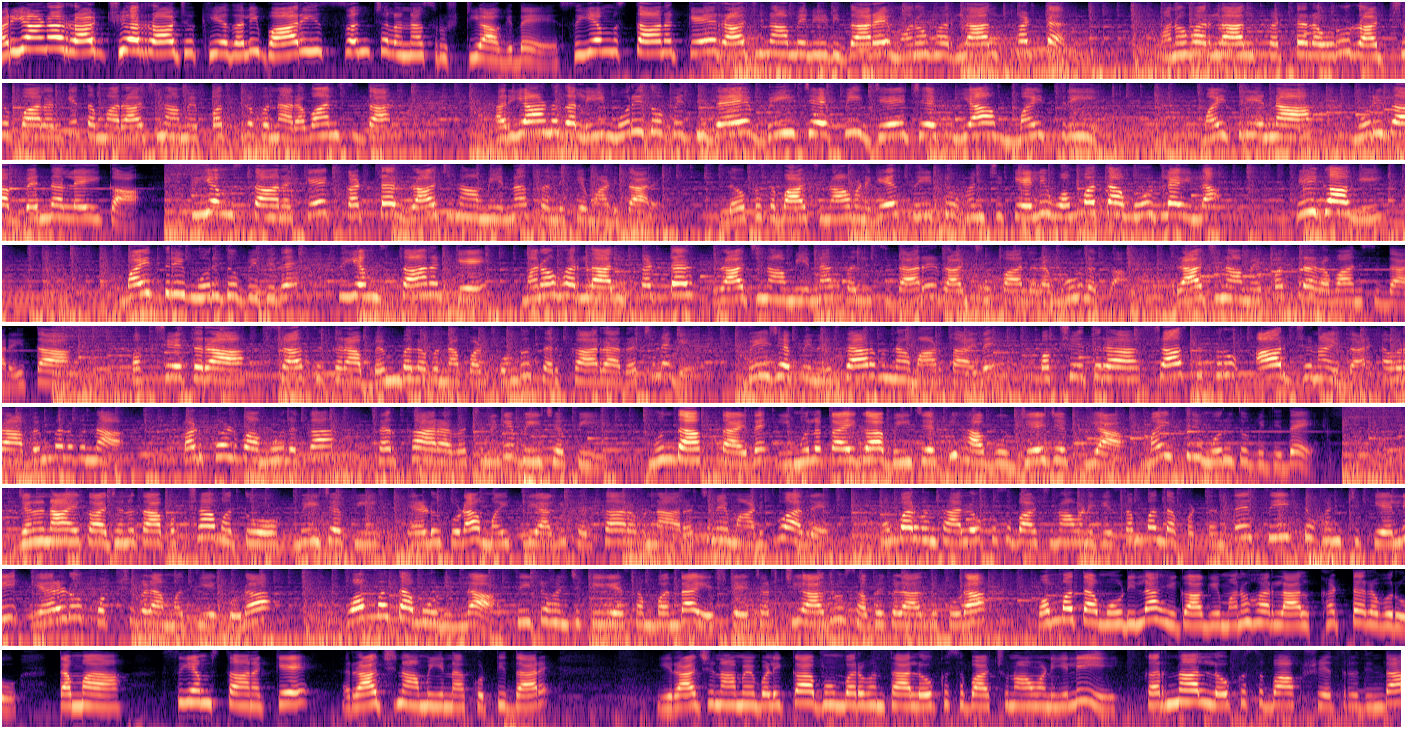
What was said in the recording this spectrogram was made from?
ಹರಿಯಾಣ ರಾಜ್ಯ ರಾಜಕೀಯದಲ್ಲಿ ಭಾರೀ ಸಂಚಲನ ಸೃಷ್ಟಿಯಾಗಿದೆ. ಸಿಎಂ ಸ್ಥಾನಕ್ಕೆ ರಾಜೀನಾಮೆ ನೀಡಿದ್ದಾರೆ ಮನೋಹರ್ ಲಾಲ್ ಖಟ್ಟರ್. ಮನೋಹರ್ ಲಾಲ್ ಖಟ್ಟರ್ ಅವರು ರಾಜ್ಯಪಾಲರಿಗೆ ತಮ್ಮ ರಾಜೀನಾಮೆ ಪತ್ರವನ್ನು ರವಾನಿಸಿದ್ದಾರೆ. ಹರಿಯಾಣದಲ್ಲಿ ಮುರಿದು ಬಿದ್ದಿದೆ ಬಿಜೆಪಿ ಜೆಜೆಪಿಯ ಮೈತ್ರಿ. ಮೈತ್ರಿಯನ್ನ ಮುರಿದ ಬೆನ್ನಲ್ಲೇ ಈಗ ಸಿಎಂ ಸ್ಥಾನಕ್ಕೆ ಕಟ್ಟರ್ ರಾಜೀನಾಮೆಯನ್ನ ಸಲ್ಲಿಕೆ ಮಾಡಿದ್ದಾರೆ. ಲೋಕಸಭಾ ಚುನಾವಣೆಗೆ ಸೀಟು ಹಂಚಿಕೆಯಲ್ಲಿ ಒಮ್ಮತ ಮೂಡ್ಲೇ ಇಲ್ಲ. ಹೀಗಾಗಿ ಮೈತ್ರಿ ಮುರಿದು ಬಿದ್ದಿದೆ. ಸಿಎಂ ಸ್ಥಾನಕ್ಕೆ ಮನೋಹರ್ ಲಾಲ್ ಖಟ್ಟರ್ ರಾಜೀನಾಮೆಯನ್ನ ಸಲ್ಲಿಸಿದ್ದಾರೆ ರಾಜ್ಯಪಾಲರ ಮೂಲಕ. ರಾಜೀನಾಮೆ ಪತ್ರ ರವಾನಿಸಿದ್ದಾರೆ. ಈತ ಪಕ್ಷೇತರ ಶಾಸಕರ ಬೆಂಬಲವನ್ನ ಪಡ್ಕೊಂಡು ಸರ್ಕಾರ ರಚನೆಗೆ ಬಿಜೆಪಿ ನಿರ್ಧಾರವನ್ನ ಮಾಡ್ತಾ ಇದೆ. ಪಕ್ಷೇತರ ಶಾಸಕರು ಆರು ಜನ ಇದ್ದಾರೆ. ಅವರ ಬೆಂಬಲವನ್ನ ಪಡ್ಕೊಳ್ಳುವ ಮೂಲಕ ಸರ್ಕಾರ ರಚನೆಗೆ ಬಿಜೆಪಿ ಮುಂದಾಗ್ತಾ ಇದೆ. ಈ ಮೂಲಕ ಈಗ ಬಿಜೆಪಿ ಹಾಗೂ ಜೆಜೆಪಿಯ ಮೈತ್ರಿ ಮುರಿದು ಬಿದ್ದಿದೆ. ಜನನಾಯಕ, ಜನತಾ ಪಕ್ಷ ಮತ್ತು ಬಿಜೆಪಿ ಎರಡೂ ಕೂಡ ಮೈತ್ರಿಯಾಗಿ ಸರ್ಕಾರವನ್ನ ರಚನೆ ಮಾಡಿದ್ವು. ಆದರೆ ಮುಂಬರುವಂತಹ ಲೋಕಸಭಾ ಚುನಾವಣೆಗೆ ಸಂಬಂಧಪಟ್ಟಂತೆ ಸೀಟು ಹಂಚಿಕೆಯಲ್ಲಿ ಎರಡೂ ಪಕ್ಷಗಳ ಮಧ್ಯೆ ಕೂಡ ಒಮ್ಮತ ಮೂಡಿಲ್ಲ. ಸೀಟು ಹಂಚಿಕೆಗೆ ಸಂಬಂಧ ಎಷ್ಟೇ ಚರ್ಚೆಯಾದರೂ ಸಭೆಗಳಾದರೂ ಕೂಡ ಒಮ್ಮತ ಮೂಡಿಲ್ಲ. ಹೀಗಾಗಿ ಮನೋಹರ್ ಲಾಲ್ ಖಟ್ಟರ್ ಅವರು ತಮ್ಮ ಸಿಎಂ ಸ್ಥಾನಕ್ಕೆ ರಾಜೀನಾಮೆಯನ್ನು ಕೊಟ್ಟಿದ್ದಾರೆ. ಈ ರಾಜೀನಾಮೆ ಬಳಿಕ ಮುಂಬರುವಂತಹ ಲೋಕಸಭಾ ಚುನಾವಣೆಯಲ್ಲಿ ಕರ್ನಾಲ್ ಲೋಕಸಭಾ ಕ್ಷೇತ್ರದಿಂದ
